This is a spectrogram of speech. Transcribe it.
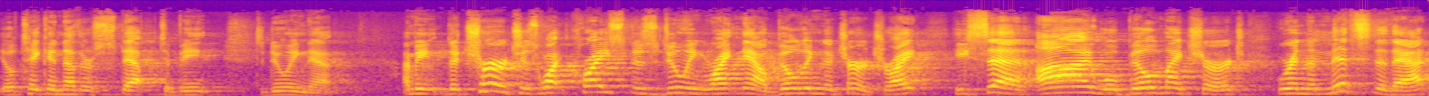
you'll take another step to, being, to doing that. I mean, the church is what Christ is doing right now, building the church, right? He said, I will build my church. We're in the midst of that.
